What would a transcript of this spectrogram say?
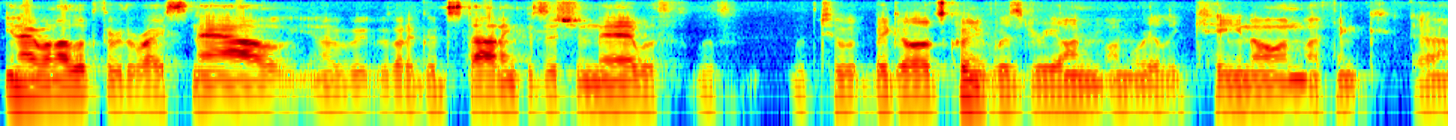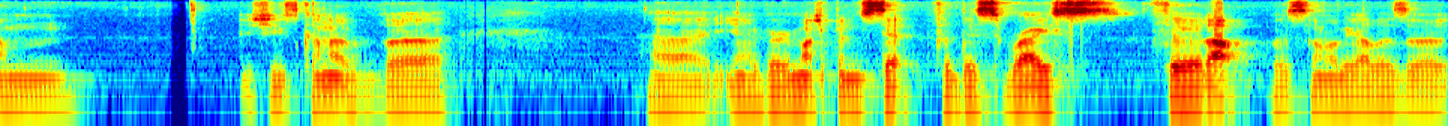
you know, when I look through the race now, you know, we've got a good starting position there with, with, with two big odds. Queen of Wizardry, I'm, I'm really keen on. I think um, she's kind of, uh, uh, you know, very much been set for this race, third up, where some of the others are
